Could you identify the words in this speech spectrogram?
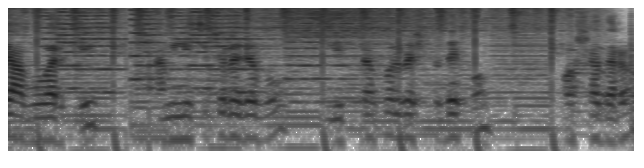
যাব আর কি। আমি নিচে চলে যাব। লিফটটা পরিবেশটা দেখুন অসাধারণ।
